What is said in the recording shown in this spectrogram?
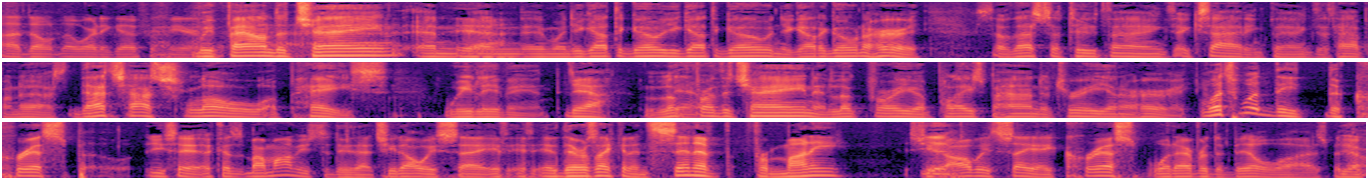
I don't know where to go from here. we found a chain, and, Yeah. and and when you got to go, you got to go, and you got to go in a hurry. So that's the two things, exciting things that happen to us. That's how slow a pace we live in. yeah. Look Yeah. for the chain and look for your place behind a tree in a hurry. What's with the the crisp? You say because my mom used to do that. She'd always say if, if, if there was like an incentive for money, she'd Yeah. always say a crisp, whatever the bill was. But Yeah.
